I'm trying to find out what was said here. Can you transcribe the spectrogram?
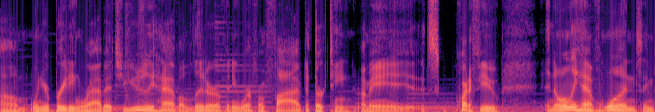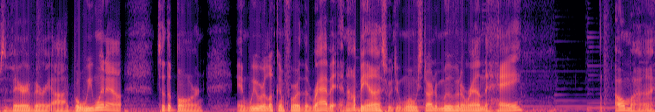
um, when you're breeding rabbits, you usually have a litter of anywhere from five to 13. I mean, it's quite a few. And only have one seems very, very odd. But we went out to the barn and we were looking for the rabbit. And I'll be honest with you, when we started moving around the hay, oh my,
